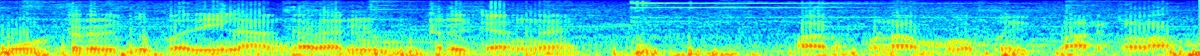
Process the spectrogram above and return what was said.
மூட்டருக்கு இருக்குது பார்த்தீங்களா அங்கே தான் நின்றுருக்காங்க பார்ப்போம் நம்மளும் போய் பார்க்கலாம்.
